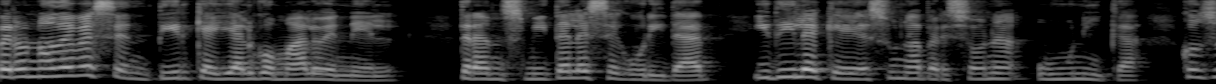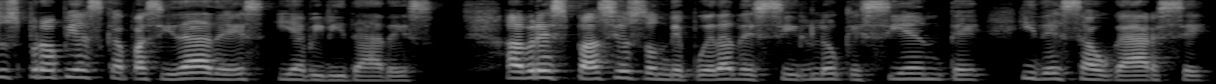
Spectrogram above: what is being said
pero no debes sentir que hay algo malo en él. Transmítele seguridad y dile que es una persona única, con sus propias capacidades y habilidades. Abre espacios donde pueda decir lo que siente y desahogarse,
